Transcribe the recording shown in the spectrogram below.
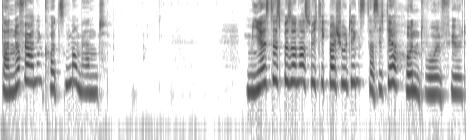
dann nur für einen kurzen Moment. Mir ist es besonders wichtig bei Shootings, dass sich der Hund wohlfühlt.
